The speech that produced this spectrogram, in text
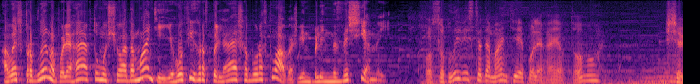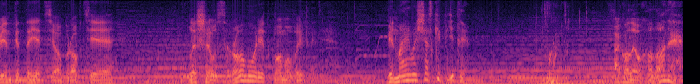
Але ж проблема полягає в тому, що Адамантій його фіг розпиляєш або розплавиш, він, блін, незнищенний. Особливість Адамантія полягає в тому, що він піддається обробці лише у сирому рідкому вигляді. Він має весь час кипіти. А коли охолоне,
